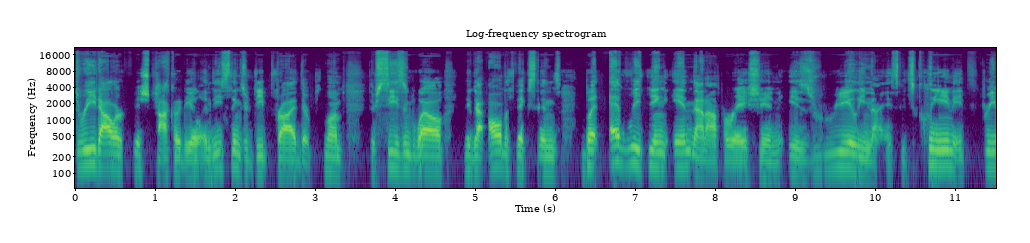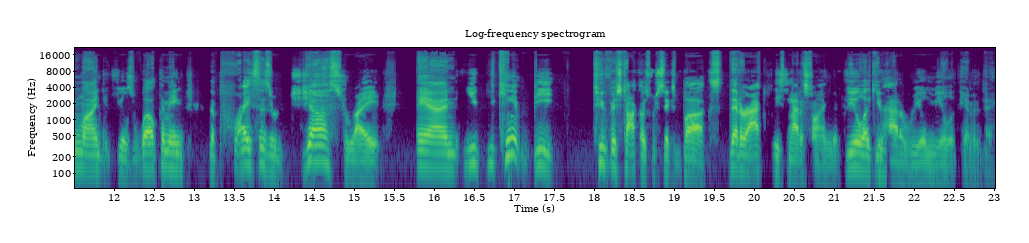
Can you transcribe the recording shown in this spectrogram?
$3 fish taco deal. And these things are deep fried, they're plump, they're seasoned well, they've got all the fixings, but everything in that operation is really nice. It's clean, it's streamlined, it feels welcoming. The prices are just right. And you, you can't beat two fish tacos for six bucks that are actually satisfying, that feel like you had a real meal at the end of the day.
